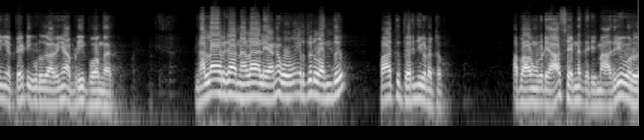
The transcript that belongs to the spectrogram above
நீங்கள் பேட்டி கொடுக்காதீங்க அப்படியே போங்க. நல்லா இருக்கா நல்லா இல்லையான்னு ஒவ்வொருத்தரும் வந்து பார்த்து தெரிஞ்சுக்கிடட்டும். அப்போ அவங்களுடைய ஆசை என்ன தெரியுமா? அதுலேயும் ஒரு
